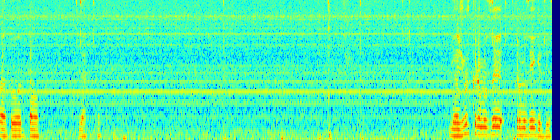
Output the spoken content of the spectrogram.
Ha doğru tamam. Bir dakika. Mecbur kırmızı kırmızıya gireceğiz.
